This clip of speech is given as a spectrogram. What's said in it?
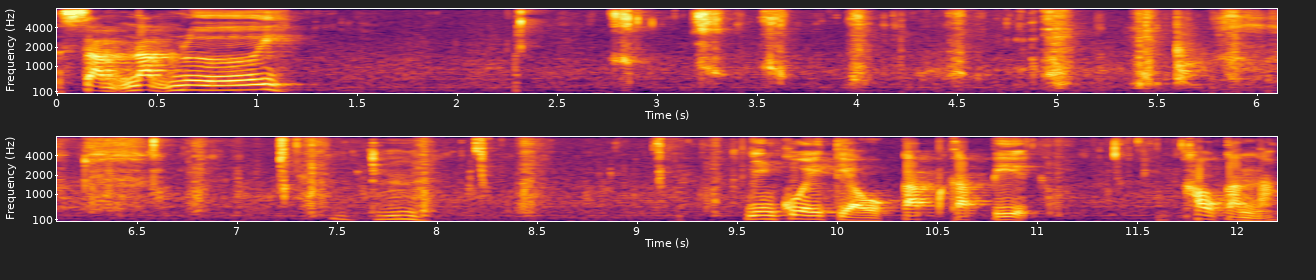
sắm nắpเลยยิ่งก๋วยเตี๋ยวกับกะปิ เข้ากันนะ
